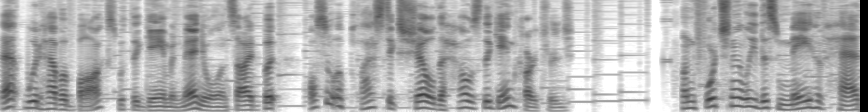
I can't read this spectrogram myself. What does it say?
That would have a box with the game and manual inside, but also a plastic shell to house the game cartridge. Unfortunately, this may have had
